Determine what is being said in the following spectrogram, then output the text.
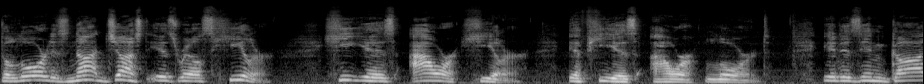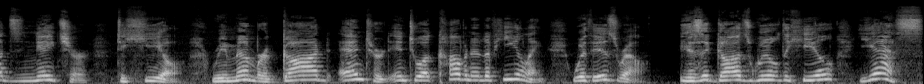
The Lord is not just Israel's healer, he is our healer if he is our Lord. It is in God's nature to heal. Remember, God entered into a covenant of healing with Israel. Is it God's will to heal? Yes,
